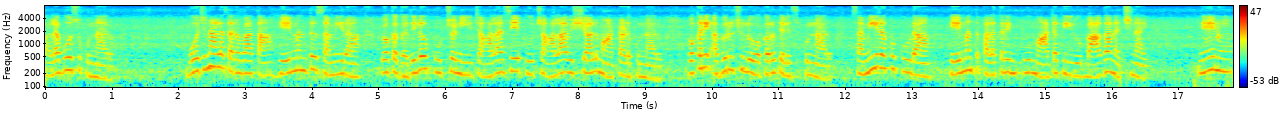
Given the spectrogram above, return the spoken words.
కలబోసుకున్నారు. భోజనాల తర్వాత హేమంత్ సమీర ఒక గదిలో కూర్చొని చాలాసేపు చాలా విషయాలు మాట్లాడుకున్నారు. ఒకరి అభిరుచులు ఒకరు తెలుసుకున్నారు. సమీరకు కూడా హేమంత్ పలకరింపు మాట తీరు బాగా నచ్చినాయి. నేను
